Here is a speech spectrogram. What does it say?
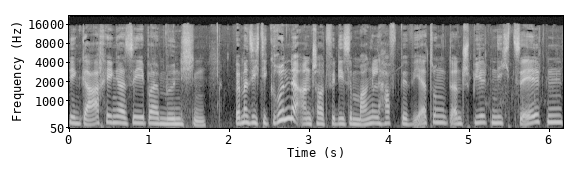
den Garchinger See bei München. Wenn man sich die Gründe anschaut für diese mangelhafte Bewertung, dann spielt nicht selten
